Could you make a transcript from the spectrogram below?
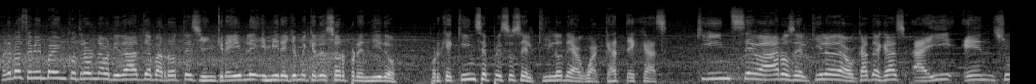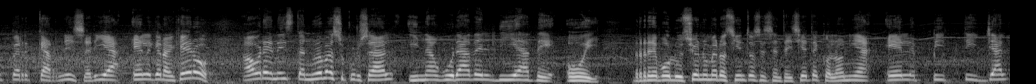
Además también va a encontrar una variedad de abarrotes increíble y mire, yo me quedé sorprendido porque 15 pesos el kilo de aguacatejas. 15 baros el kilo de aguacatejas ahí en Super Carnicería El Granjero. Ahora en esta nueva sucursal inaugurada el día de hoy. Revolución número 167, Colonia El Pitillal.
